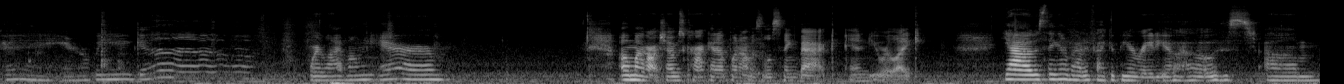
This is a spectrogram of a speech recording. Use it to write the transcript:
Okay, here we go. We're live on the air. Oh my gosh, I was cracking up when I was listening back, and you were like, Yeah, I was thinking about if I could be a radio host. Um,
